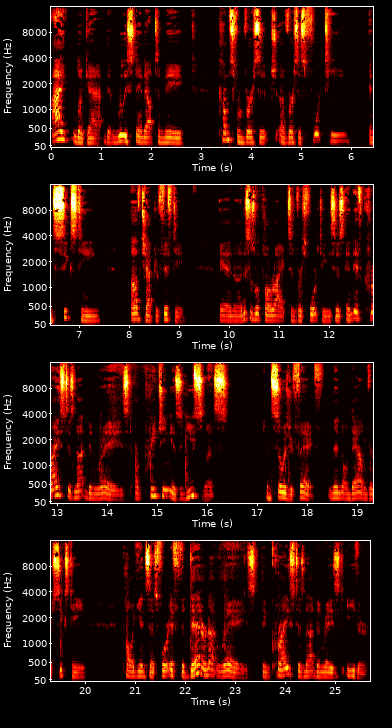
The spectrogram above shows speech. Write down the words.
I look at that really stand out to me comes from verses uh, verses 14 and 16 of chapter 15. And uh, this is what Paul writes in verse 14. He says, And if Christ has not been raised, our preaching is useless, and so is your faith. And then on down in verse 16, Paul again says, For if the dead are not raised, then Christ has not been raised either.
